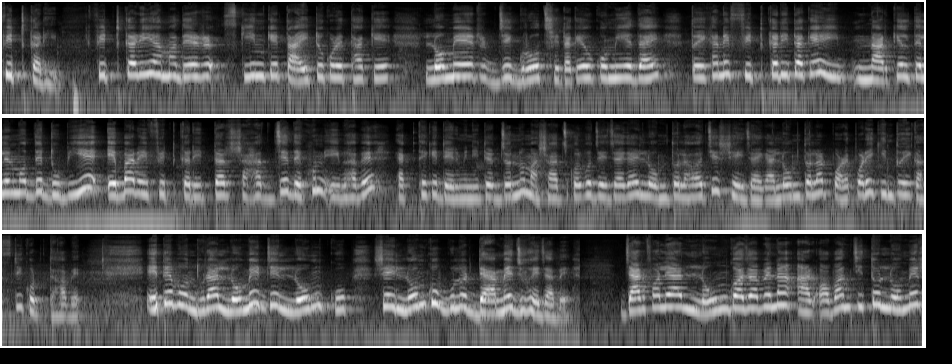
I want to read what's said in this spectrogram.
ফিটকারি। ফিটকারি আমাদের স্কিনকে টাইটও করে থাকে, লোমের যে গ্রোথ সেটাকেও কমিয়ে দেয়। তো এখানে ফিটকারিটাকে এই নারকেল তেলের মধ্যে ডুবিয়ে এবার এই ফিটকারিটার সাহায্যে দেখুন এইভাবে এক থেকে দেড় মিনিটের জন্য মাসাজ করব। যে জায়গায় লোম তোলা হয়েছে সেই জায়গায়। লোম তোলার পরে পরে কিন্তু এই কাজটি করতে হবে। এতে বন্ধুরা, লোমের যে লোমকূপ সেই লোমকূপগুলো ড্যামেজ হয়ে যাবে। যার ফলে আর লোম গজাবে না আর অবাঞ্ছিত লোমের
